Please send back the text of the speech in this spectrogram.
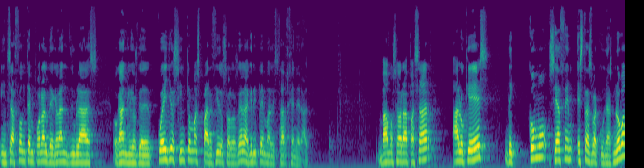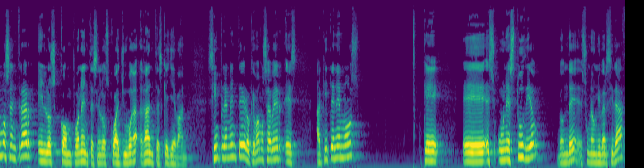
hinchazón temporal de glándulas o ganglios del cuello, síntomas parecidos a los de la gripe, malestar general. Vamos ahora a pasar a lo que es de cómo se hacen estas vacunas. No vamos a entrar en los componentes, en los coadyuvantes que llevan. Simplemente lo que vamos a ver es, aquí tenemos que eh, es un estudio, donde es una universidad,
